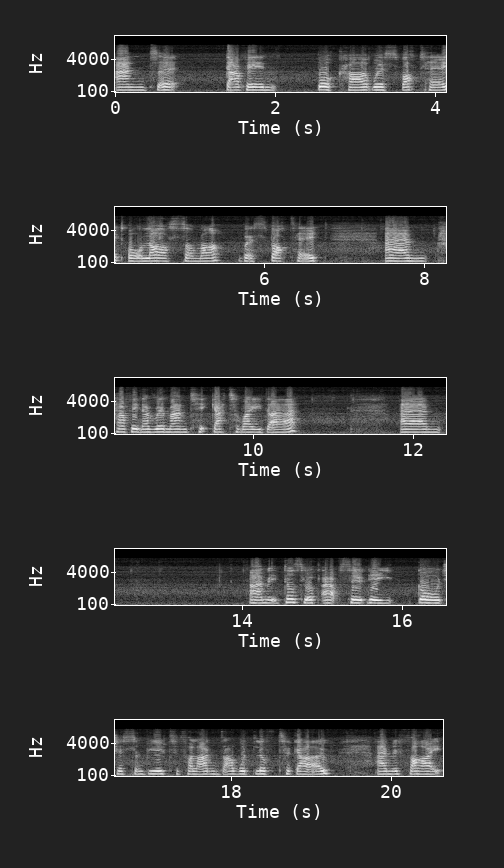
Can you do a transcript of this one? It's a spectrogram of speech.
and uh, Booker were spotted or last summer were spotted um, having a romantic getaway there. Um, um, it does look absolutely gorgeous and beautiful and I would love to go um, if I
